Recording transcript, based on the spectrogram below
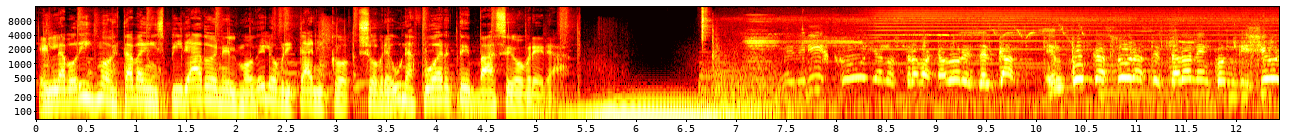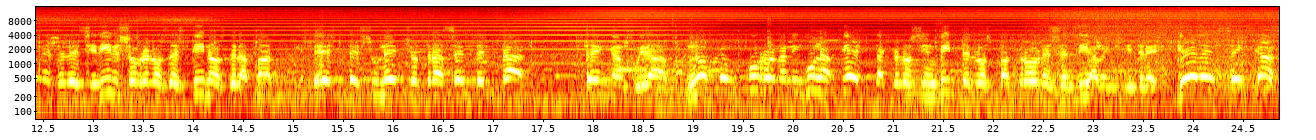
El laborismo estaba inspirado en el modelo británico sobre una fuerte base obrera. trabajadores del campo. En pocas horas estarán en condiciones de decidir sobre los destinos de la paz. Este es un hecho trascendental. Tengan cuidado. No concurran a ninguna fiesta que los inviten los patrones el día 23. Quédense en casa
